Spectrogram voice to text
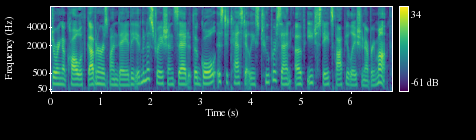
During a call with governors Monday, the administration said the goal is to test at least 2% of each state's population every month,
